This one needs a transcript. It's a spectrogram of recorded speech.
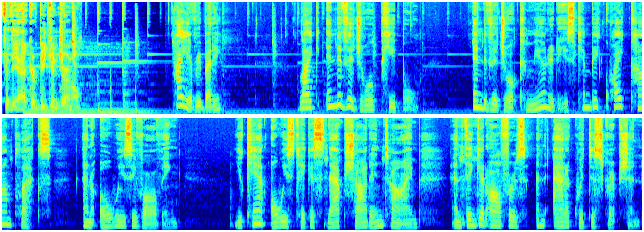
for the Akron Beacon Journal. Hi, everybody. Like individual people, individual communities can be quite complex and always evolving. You can't always take a snapshot in time and think it offers an adequate description.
